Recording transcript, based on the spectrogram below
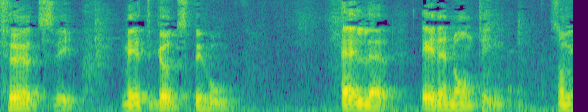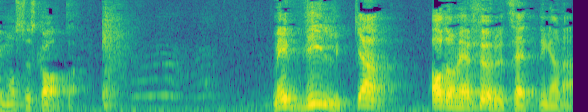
Föds vi med ett gudsbehov? Eller är det någonting som vi måste skapa? Med vilka av de här förutsättningarna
